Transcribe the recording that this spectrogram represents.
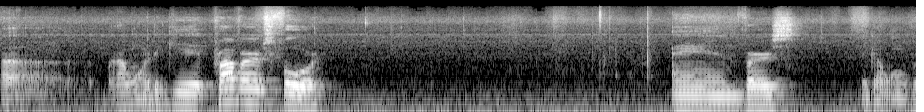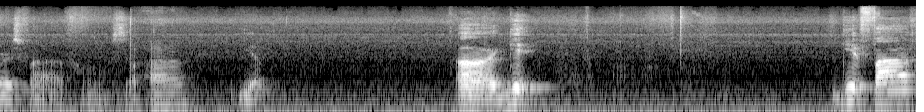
Uh, but I wanted to get Proverbs 4 and verse. I think I want verse five. Uh, Yep. Uh, get get five,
